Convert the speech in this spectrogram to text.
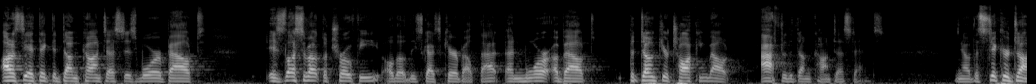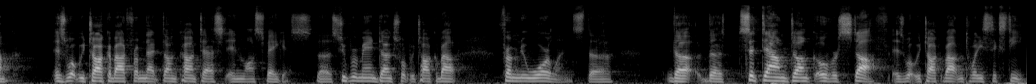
honestly, I think the dunk contest is more about is less about the trophy, although these guys care about that, and more about the dunk you're talking about after the dunk contest ends. You know, the sticker dunk is what we talk about from that dunk contest in Las Vegas. The Superman dunks what we talk about from New Orleans. The the the sit down dunk over stuff is what we talk about in 2016.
